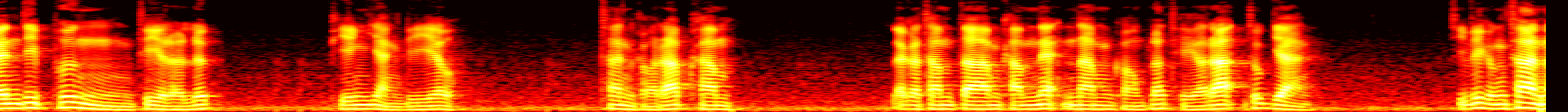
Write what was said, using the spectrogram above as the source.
เป็นที่พึ่งที่ระลึกเพียงอย่างเดียว ท่านก็รับคำแล้วก็ทำตามคำแนะนำของพระเถระทุกอย่าง ชีวิตของท่าน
